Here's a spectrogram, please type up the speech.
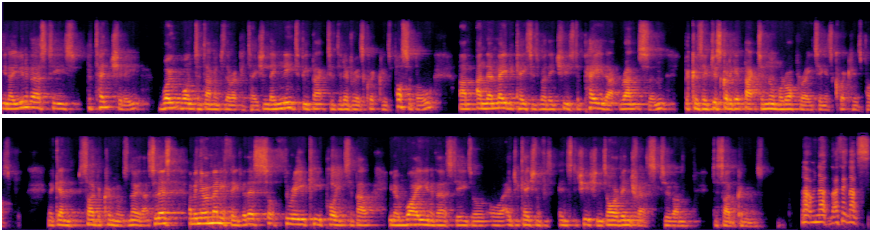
you know, universities potentially won't want to damage their reputation. They need to be back to deliver as quickly as possible. Um, and there may be cases where they choose to pay that ransom because they've just got to get back to normal operating as quickly as possible. And again, cyber criminals know that. So there's, I mean, there are many things, but there's sort of three key points about, you know, why universities or, or educational institutions are of interest to um, to cyber criminals. I mean, that, I think that's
